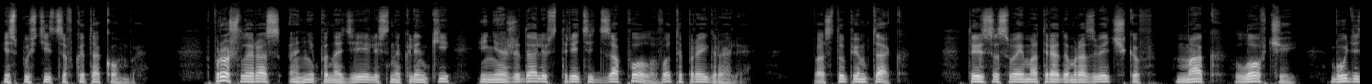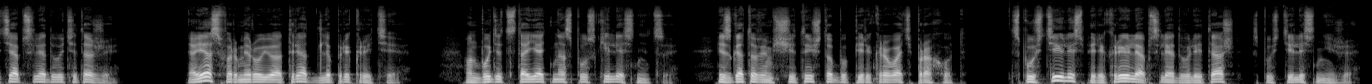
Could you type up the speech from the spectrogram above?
и спуститься в катакомбы. В прошлый раз они понадеялись на клинки и не ожидали встретить Запола, вот и проиграли. Поступим так. Ты со своим отрядом разведчиков, маг, ловчий, будете обследовать этажи. А я сформирую отряд для прикрытия. Он будет стоять на спуске лестницы. Изготовим щиты, чтобы перекрывать проход. Спустились, перекрыли, обследовали этаж, спустились ниже.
